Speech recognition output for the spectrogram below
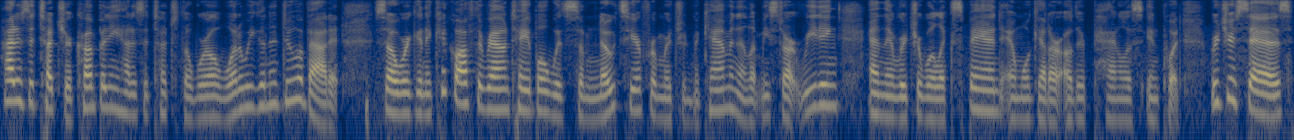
How does it touch your company? How does it touch the world? What are we going to do about it? So we're going to kick off the roundtable with some notes here from Richard McCammon. And let me start reading, and then Richard will expand, and we'll get our other panelists' input. Richard says,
